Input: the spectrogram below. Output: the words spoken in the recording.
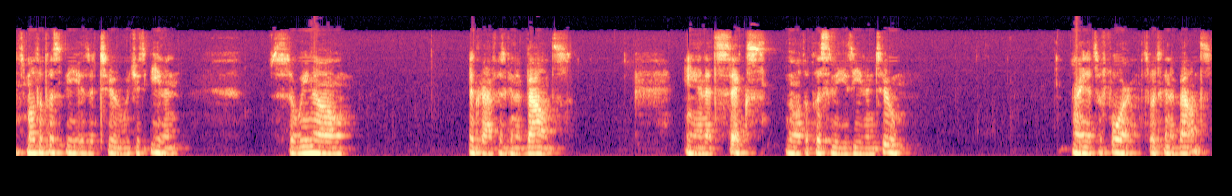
its multiplicity is a 2, which is even. So we know the graph is going to bounce. And at 6, the multiplicity is even 2 right? It's a 4, so it's going to bounce.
